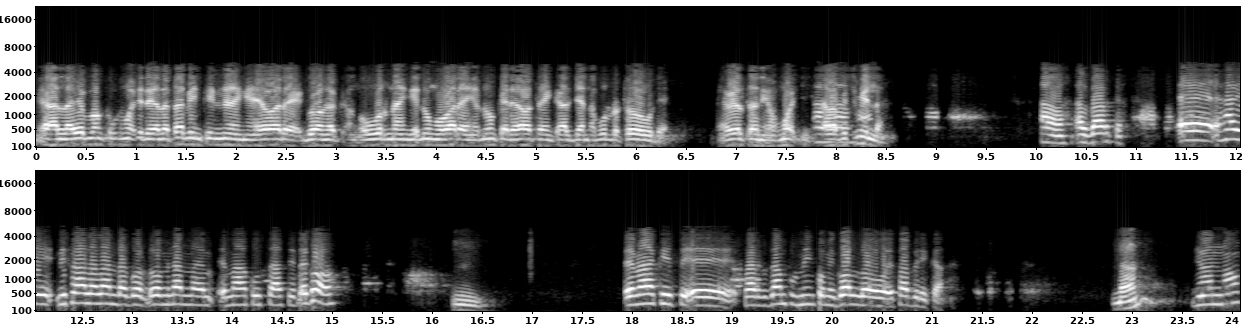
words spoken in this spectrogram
yo allah yoɓon ko moƴƴude allah tabintinnoge e hoore goonga kan o wurnange ɗum o warenge ɗum kadi hawten ko aljanna ɓurɗo towde e weltani o moƴƴi. Awa bisimilla. Awa albarka. E hay mi faala landagol ɗo mi nanno e makou sasiɓe goo? Hmm. Ɓe makisi e par exemple min komi gollowo e fabrica nan joni noon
